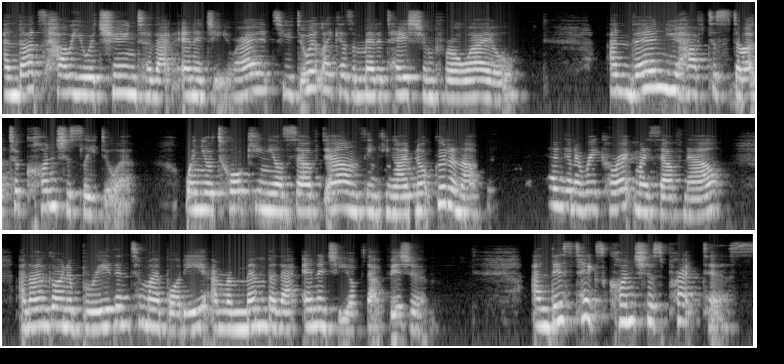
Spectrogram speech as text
And that's how you attune to that energy, right? So you do it like as a meditation for a while. And then you have to start to consciously do it. When you're talking yourself down, thinking, I'm not good enough, I'm going to recorrect myself now. And I'm going to breathe into my body and remember that energy of that vision. And this takes conscious practice,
